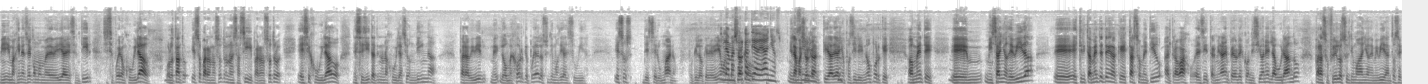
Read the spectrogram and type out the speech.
Imagínense cómo me debería de sentir si se fuera un jubilado. Por lo tanto, eso para nosotros no es así. Para nosotros, ese jubilado necesita tener una jubilación digna para vivir lo mejor que pueda los últimos días de su vida. Eso es de ser humano, porque lo que deberíamos... Y la mayor cantidad de años. Y la mayor cantidad de años posible, y no porque aumente eh, mis años de vida, eh, estrictamente tenga que estar sometido al trabajo, es decir, terminar en peores condiciones, laburando para sufrir los últimos años de mi vida. Entonces,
